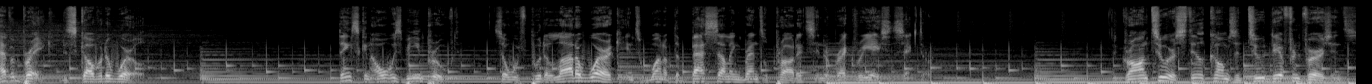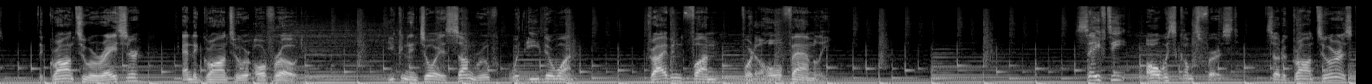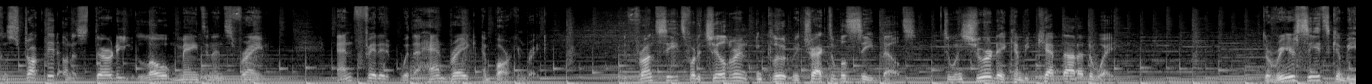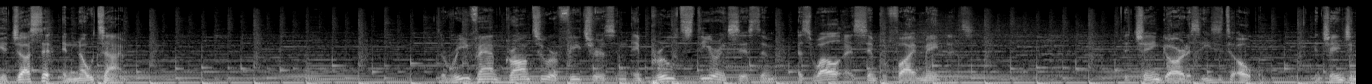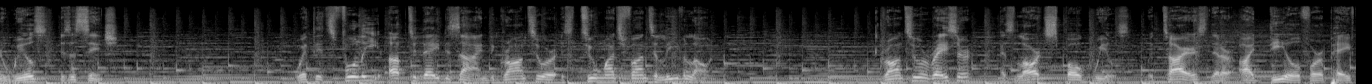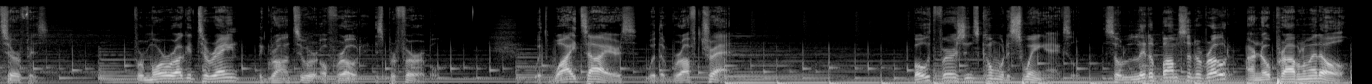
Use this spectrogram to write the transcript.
Have a break, discover the world. Things can always be improved, so we've put a lot of work into one of the best-selling rental products in the recreation sector. The Grand Tour still comes in two different versions, the Grand Tour Racer and the Grand Tour Off-Road. You can enjoy a sunroof with either one. Driving fun for the whole family. Safety always comes first, so the Grand Tour is constructed on a sturdy, low-maintenance frame and fitted with a handbrake and parking brake. The front seats for the children include retractable seat belts to ensure they can be kept out of the way. The rear seats can be adjusted in no time. The revamped Grand Tour features an improved steering system as well as simplified maintenance. The chain guard is easy to open and changing the wheels is a cinch. With its fully up-to-date design, the Grand Tour is too much fun to leave alone. The Grand Tour Racer has large spoke wheels with tires that are ideal for a paved surface. For more rugged terrain, the Grand Tour Off-Road is preferable, with wide tires with a rough tread. Both versions come with a swing axle, so little bumps on the road are no problem at all.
